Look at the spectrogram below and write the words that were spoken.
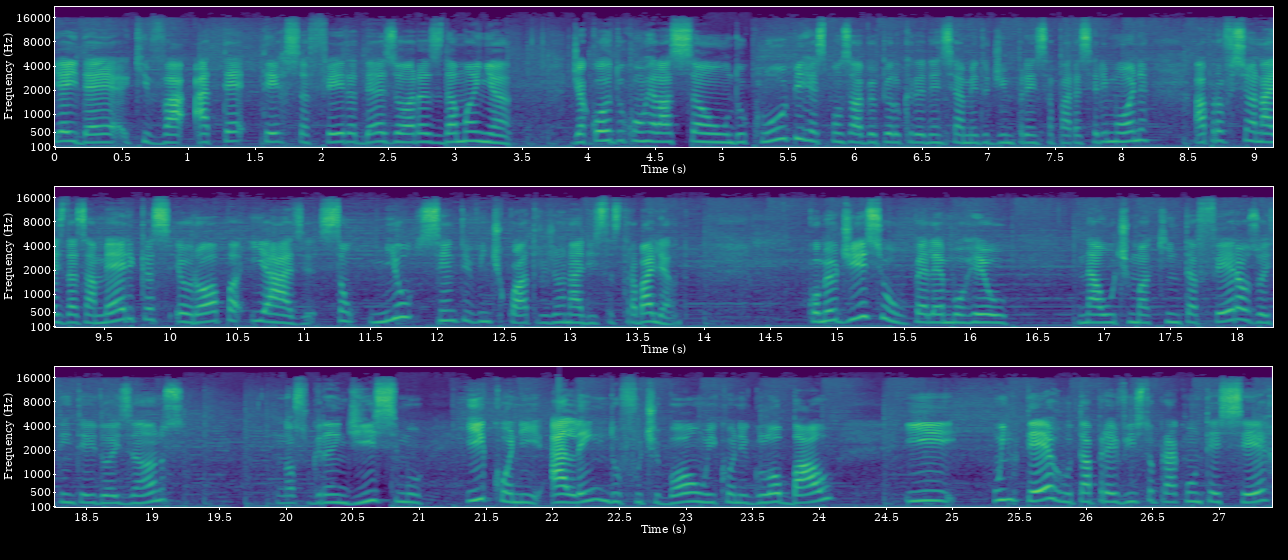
e a ideia é que vá até terça-feira, 10 horas da manhã. De acordo com relação do clube, responsável pelo credenciamento de imprensa para a cerimônia, há profissionais das Américas, Europa e Ásia. São 1.124 jornalistas trabalhando. Como eu disse, o Pelé morreu na última quinta-feira, aos 82 anos. Nosso grandíssimo ícone, além do futebol, um ícone global. E o enterro está previsto para acontecer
